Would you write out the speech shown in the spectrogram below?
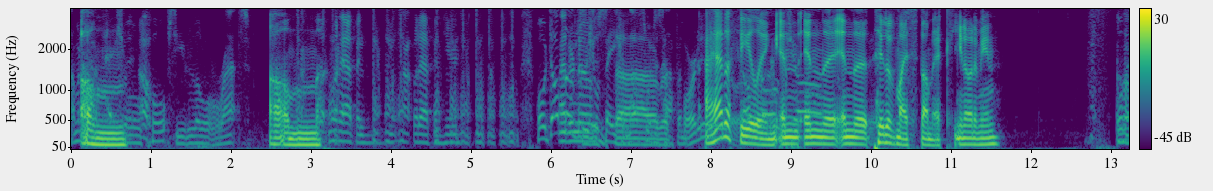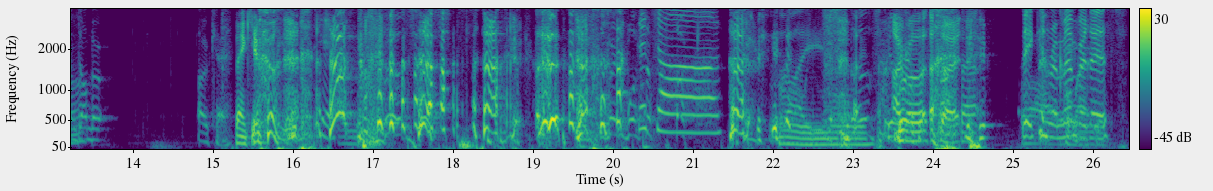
I'm gonna um, um, peck your little corpse, you little rat. Um, What happened? What happened here? Well, I don't know. Just, Bacon. That's what uh, just reported? I had a feeling in in the in the pit of my stomach. You know what I mean? Well, then. Okay. Thank you. Good job. Holy moly. I'm Bro. upset. Bacon, Oh, remember classic. this.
